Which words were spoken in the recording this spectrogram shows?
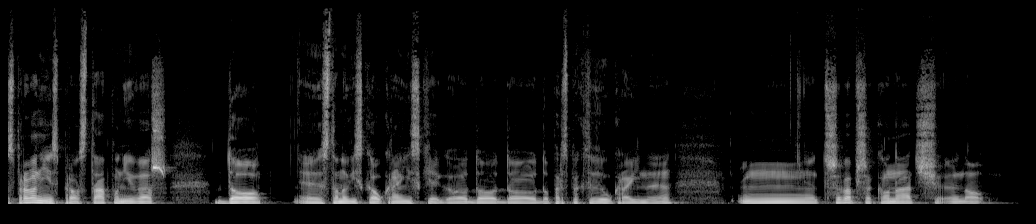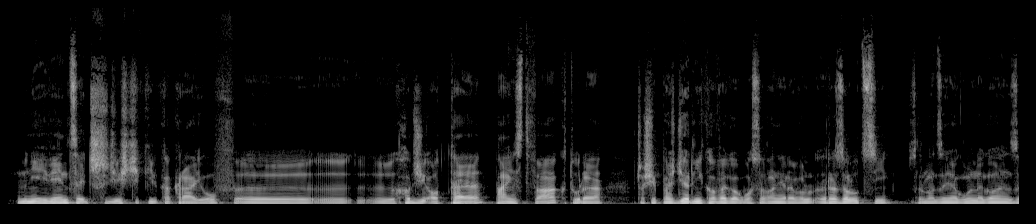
Sprawa nie jest prosta, ponieważ do stanowiska ukraińskiego, do, do, do perspektywy Ukrainy mm, trzeba przekonać no, mniej więcej 30 kilka krajów. Chodzi o te państwa, które w czasie październikowego głosowania rezolucji Zgromadzenia Ogólnego ONZ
